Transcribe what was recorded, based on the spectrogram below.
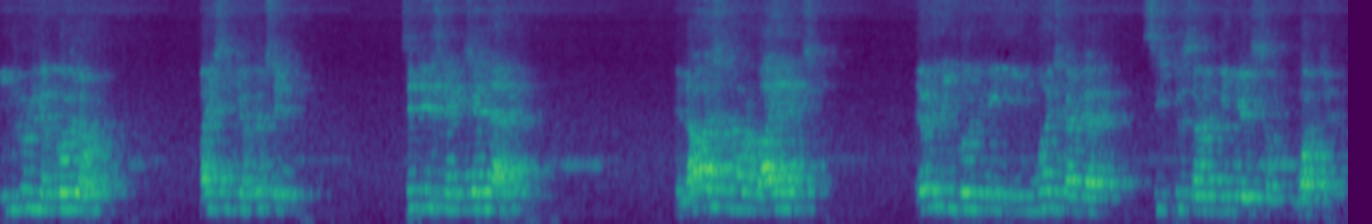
including the Koyalur, my city of Kochi, cities like Chennai, a large number of islands, everything going to be immersed under six to seven meters of water.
